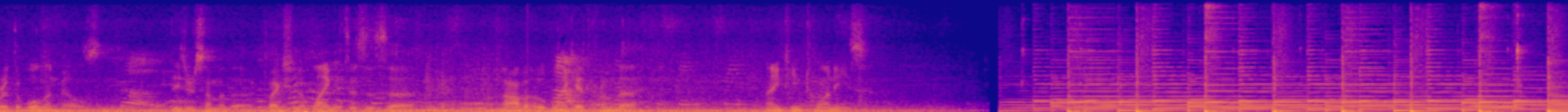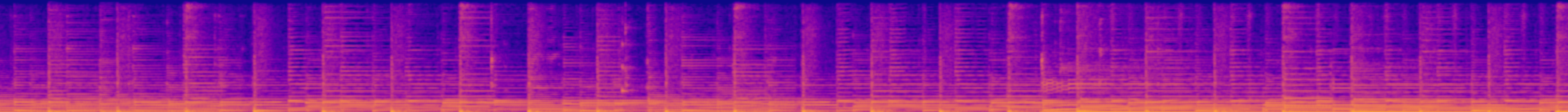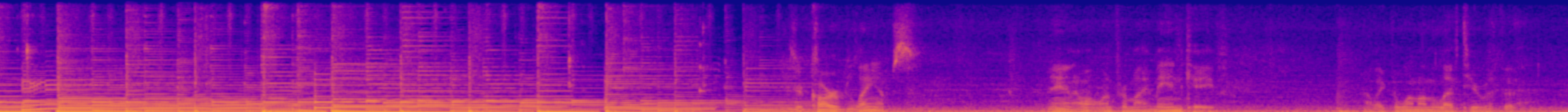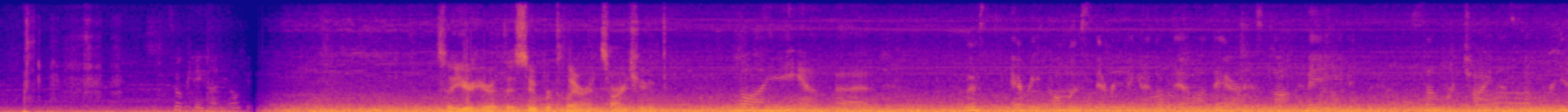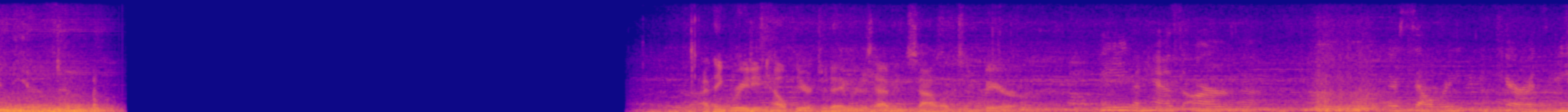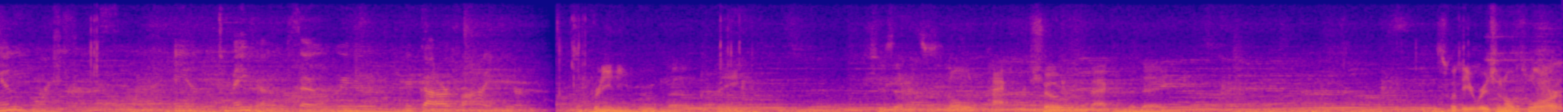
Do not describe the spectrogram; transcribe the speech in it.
We're at the woolen mills. These are some of the collection of blankets. This is a Navajo blanket from the 1920s. Carved lamps. Man, I want one for my man cave. I like the one on the left here with the. It's okay, honey. I'll get. So you're here at the super clearance, aren't you? Well, I am, but most every almost everything I looked at on there is not made. Some were China, some were India. Think we're eating healthier today. We're just having salads and beer. It even has our, um, there's celery and carrots and greens and tomatoes. So we're, we've got our five here. It's a pretty neat roof. Uh, they, she said it's an old Packard showroom back in the day. It's with the original floor.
